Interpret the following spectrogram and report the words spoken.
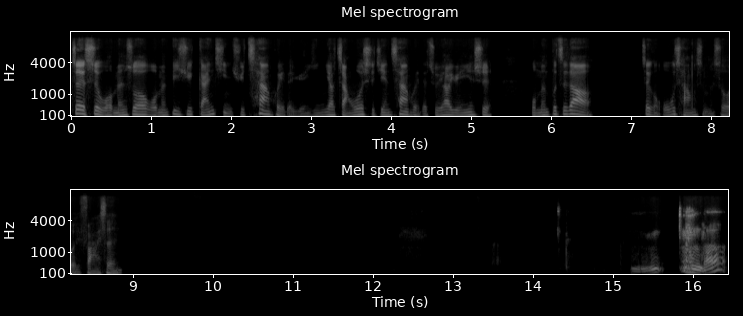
这是我们说我们必须赶紧去忏悔的原因，要掌握时间忏悔的主要原因是，我们不知道这个无常什么时候会发生。嗯，那，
